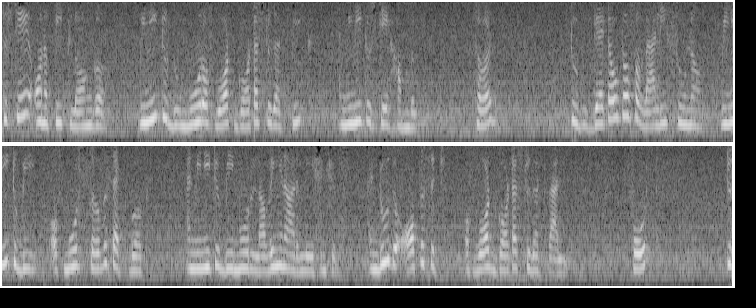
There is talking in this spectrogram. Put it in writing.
to stay on a peak longer, we need to do more of what got us to that peak and we need to stay humble. Third, to get out of a valley sooner, we need to be of more service at work and we need to be more loving in our relationships and do the opposite of what got us to that valley. Fourth, to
